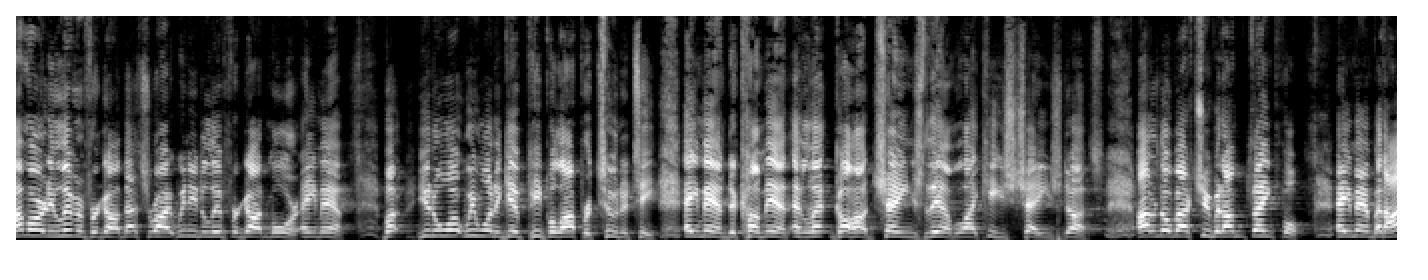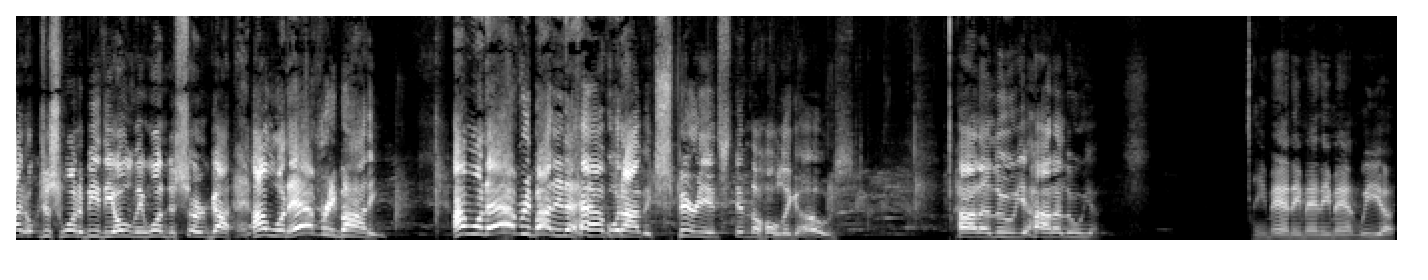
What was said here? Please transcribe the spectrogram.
I'm already living for God. That's right. We need to live for God more. Amen. But you know what? We want to give people opportunity, amen, to come in and let God change them like He's changed us. I don't know about you, but I'm thankful. Amen. But I don't just want to be the only one to serve God. I want everybody. I want everybody to have what I've experienced in the Holy Ghost. Hallelujah, hallelujah. Amen, amen, amen. We, uh,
